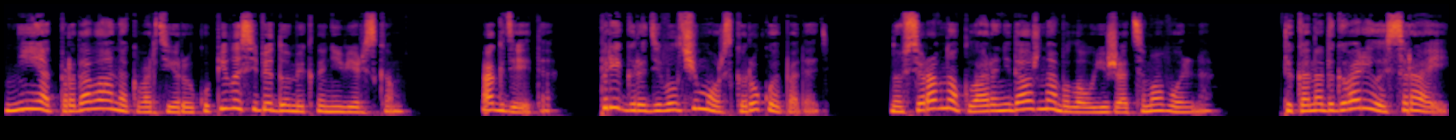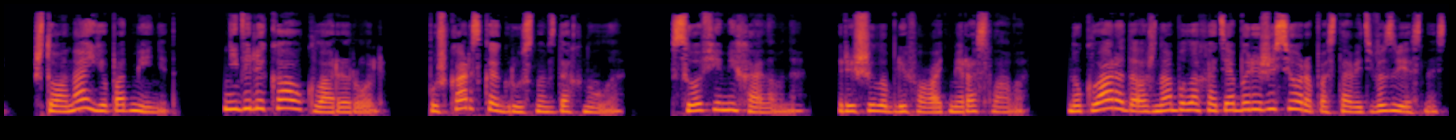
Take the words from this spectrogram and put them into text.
Нет, продала она квартиру и купила себе домик на Невельском. А где это? В пригороде Волчеморска рукой подать. Но все равно Клара не должна была уезжать самовольно. Так она договорилась с Раей, что она ее подменит. Невелика у Клары роль. Пушкарская грустно вздохнула. Софья Михайловна решила блефовать Мирослава. Но Клара должна была хотя бы режиссера поставить в известность.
